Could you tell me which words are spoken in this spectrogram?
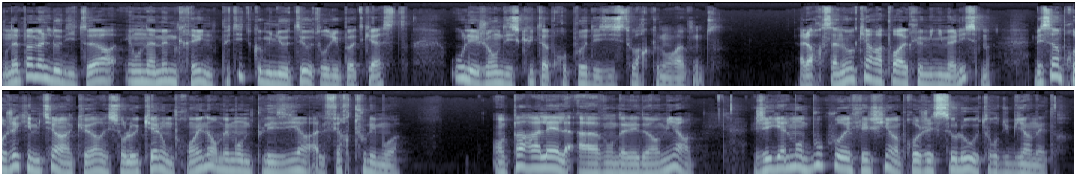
on a pas mal d'auditeurs et on a même créé une petite communauté autour du podcast où les gens discutent à propos des histoires que l'on raconte. Alors ça n'a aucun rapport avec le minimalisme, mais c'est un projet qui me tient à cœur et sur lequel on prend énormément de plaisir à le faire tous les mois. En parallèle à Avant d'aller dormir, j'ai également beaucoup réfléchi à un projet solo autour du bien-être.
